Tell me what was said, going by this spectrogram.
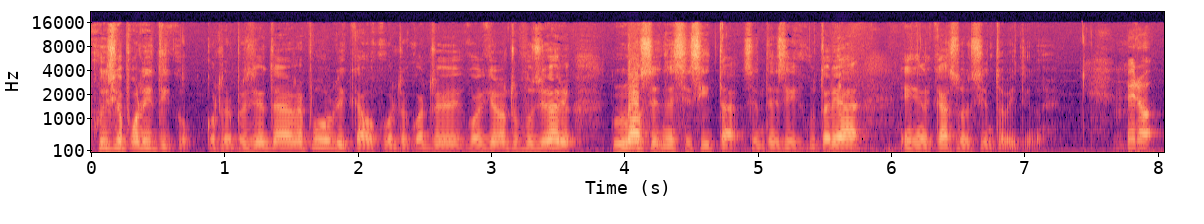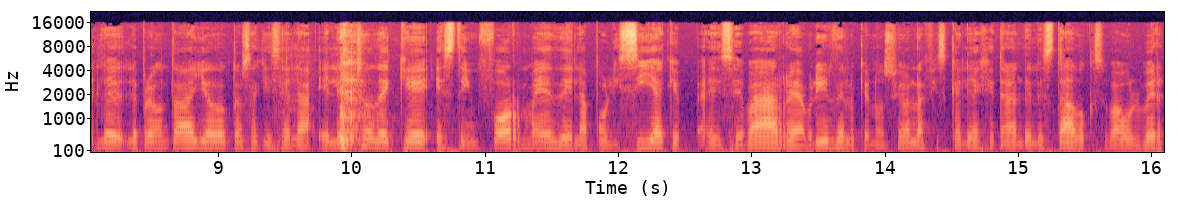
juicio político contra el presidente de la República o contra cualquier otro funcionario no se necesita sentencia ejecutorial en el caso del 129. Pero le, preguntaba yo, doctor Saquicela, el hecho de que este informe de la policía que eh, se va a reabrir, de lo que anunció la Fiscalía General del Estado, que se va a volver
